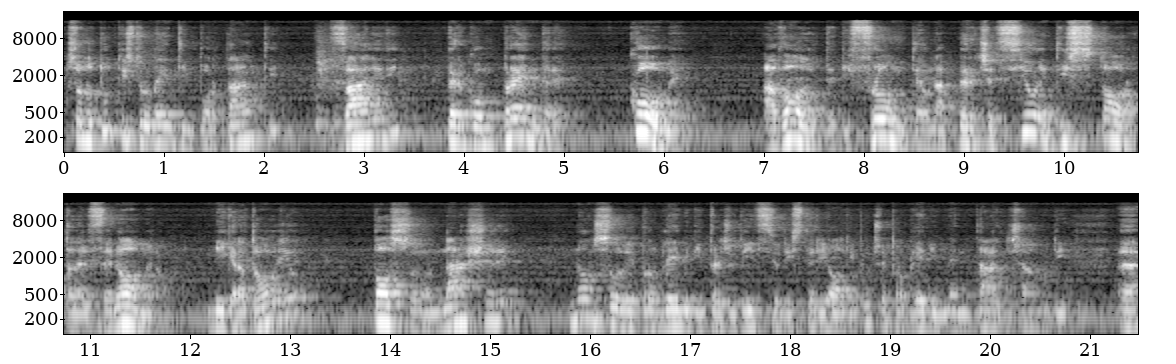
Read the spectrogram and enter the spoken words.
Sono tutti strumenti importanti, validi per comprendere come a volte di fronte a una percezione distorta del fenomeno migratorio possono nascere non solo i problemi di pregiudizio, di stereotipo, cioè problemi mentali, diciamo, di eh,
